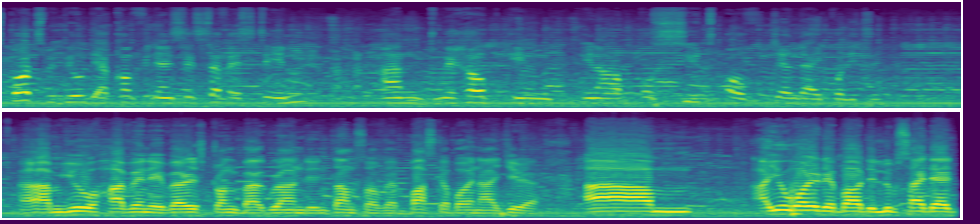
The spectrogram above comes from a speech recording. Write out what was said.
sports will build their confidence, self-esteem, and we help in, in our pursuit of gender equality. Um, you having a very strong background in terms of uh, basketball in Nigeria. Um, are you worried about the loop-sided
